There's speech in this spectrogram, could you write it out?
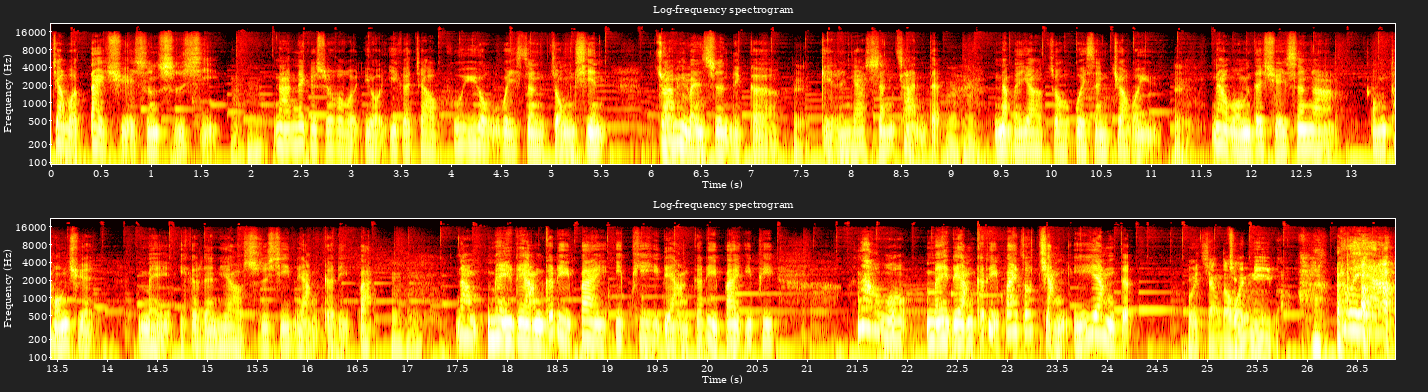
叫我带学生实习。那那个时候有一个叫妇幼卫生中心，专门是那个给人家生产的，那么要做卫生教育。对，那我们的学生啊，我们同学每一个人要实习两个礼拜。那每两个礼拜一批，两个礼拜一批。那我每两个礼拜都讲一样的，会讲到会腻吧？对呀、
